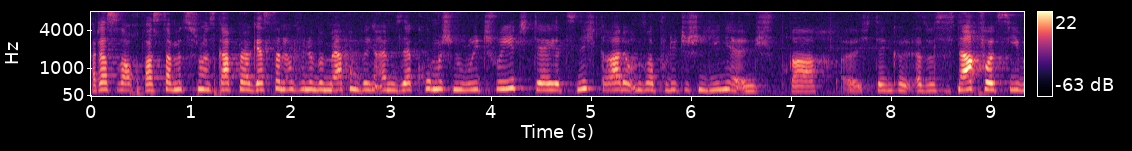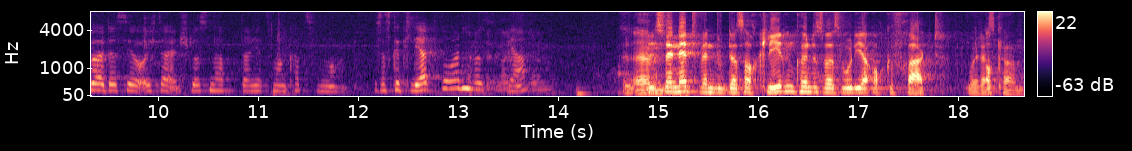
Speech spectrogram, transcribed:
Hat das auch was damit zu tun? Es gab ja gestern irgendwie eine Bemerkung wegen einem sehr komischen Retreat, der jetzt nicht gerade unserer politischen Linie entsprach. Äh, ich denke, also es ist nachvollziehbar, dass ihr euch da entschlossen habt, dann jetzt mal einen Cut zu machen. Ist das geklärt worden? Was, ja? Also, es wäre nett, wenn du das auch klären könntest, weil es wurde ja auch gefragt, woher das okay. kam.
